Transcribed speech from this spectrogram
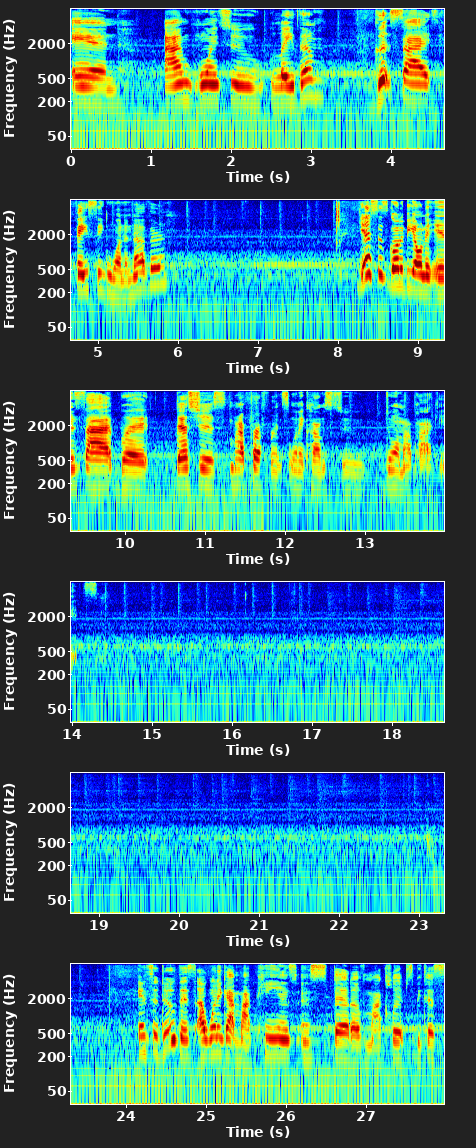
And I'm going to lay them good sides facing one another. Yes, it's going to be on the inside, but that's just my preference when it comes to doing my pockets. And to do this, I went and got my pins instead of my clips because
